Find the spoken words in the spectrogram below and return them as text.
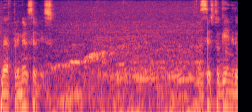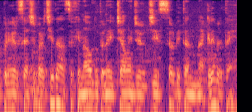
Left primeiro serviço. Sexto game do primeiro set de partida, da final do torneio Challenger de Surbiton, na Grã-Bretanha.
